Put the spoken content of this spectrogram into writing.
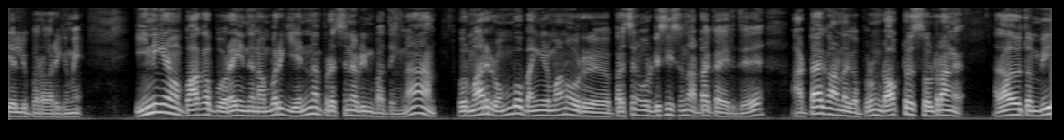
கேள்விப்படுற வரைக்குமே. இன்றைக்கி நம்ம பார்க்க போகிற இந்த நம்பருக்கு என்ன பிரச்சனை அப்படின்னு பார்த்தீங்கன்னா ஒரு மாதிரி ரொம்ப பயங்கரமான ஒரு பிரச்சனை ஒரு டிசீஸ் வந்து அட்டாக் ஆயிடுது அட்டாக் ஆனதுக்கப்புறம் டாக்டர்ஸ் சொல்கிறாங்க அதாவது தம்பி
